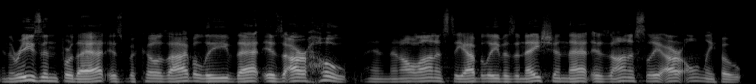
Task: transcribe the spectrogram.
And the reason for that is because I believe that is our hope. And in all honesty, I believe as a nation, that is honestly our only hope.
